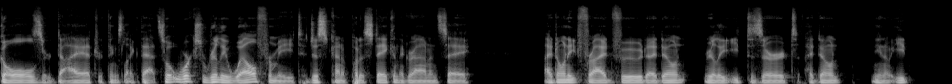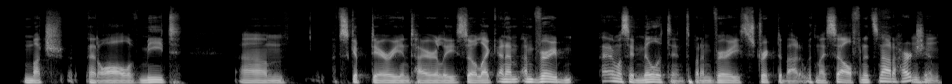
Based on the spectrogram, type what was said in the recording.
goals or diet or things like that. So it works really well for me to just kind of put a stake in the ground and say, I don't eat fried food. I don't really eat dessert. I don't, you know, eat much at all of meat. Um, I've skipped dairy entirely. So like, and I'm I'm very I don't want to say militant, but I'm very strict about it with myself, and it's not a hardship.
